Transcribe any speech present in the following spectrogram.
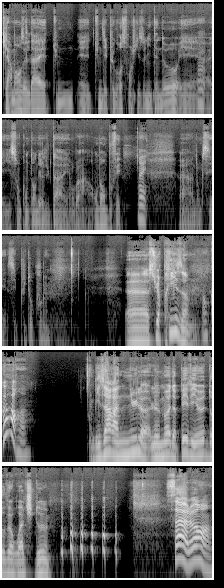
Clairement, Zelda est une, est une des plus grosses franchises de Nintendo et Mm. euh, ils sont contents des résultats et on va, on va en bouffer. Ouais. Euh, donc c'est c'est plutôt cool. Euh, surprise, Encore Blizzard annule le mode PVE d'Overwatch 2. Ça alors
